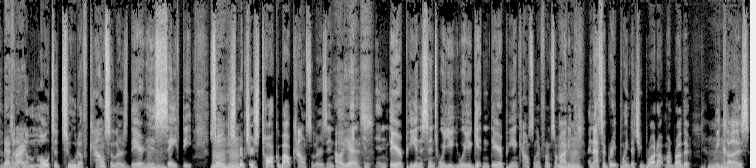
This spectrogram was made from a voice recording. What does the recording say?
That's but right. in a multitude of counselors, there is Mhm. safety. So the Mhm. scriptures talk about counselors and Oh and, yes. and, and therapy in the sense where you where you're getting therapy and counseling from somebody Mhm. and that's a great point that you brought up my brother Mhm. because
